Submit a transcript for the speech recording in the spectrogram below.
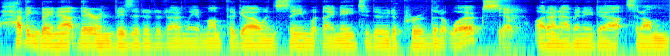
having been out there and visited it only a month ago and seen what they need to do to prove that it works, yep. I don't have any doubts, and I'm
